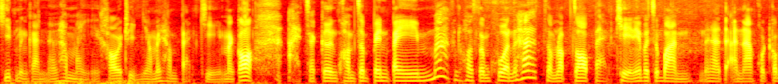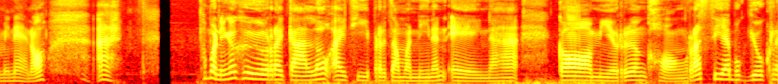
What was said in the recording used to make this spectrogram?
คิดเหมือนกันนะทำไมเขาถึงยังไม่ทำ 8K มันก็อาจจะเกินความจำเป็นไปมากพอสมควรนะฮะสำหรับจอ 8K ในปัจจุบันนะฮะแต่อนาคตก็ไม่แน่เนาะอะ ทั้งหมดนี้ก็คือรายการโลกไอทีประจำวันนี้นั่นเองนะฮะ ก็มีเรื่องของรัสเซียบุกยูเคร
